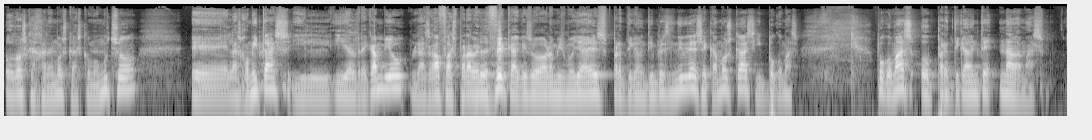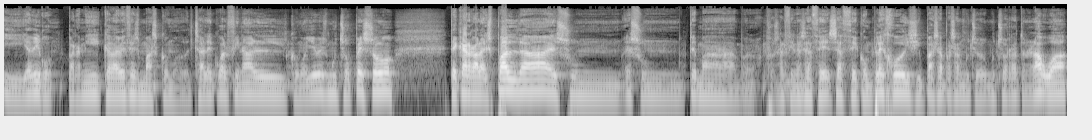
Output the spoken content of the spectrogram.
o dos cajas de moscas como mucho, eh, las gomitas y, y, el recambio, las gafas para ver de cerca, que eso ahora mismo ya es prácticamente imprescindible, secamoscas y poco más. Poco más o prácticamente nada más. Y ya digo, para mí cada vez es más cómodo. El chaleco al final, como lleves mucho peso, te carga la espalda, es un, es un tema, pues al final se hace, se hace complejo y si pasa pasar mucho, mucho rato en el agua,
